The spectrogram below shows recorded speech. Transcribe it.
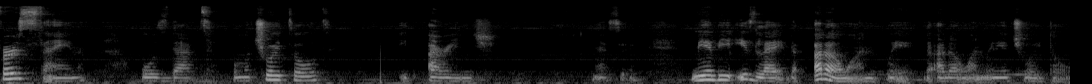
First sign was that when I throw it out, it orange. I said, maybe it's like the other one where the other one when you throw it out.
